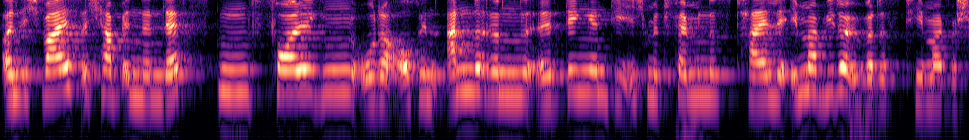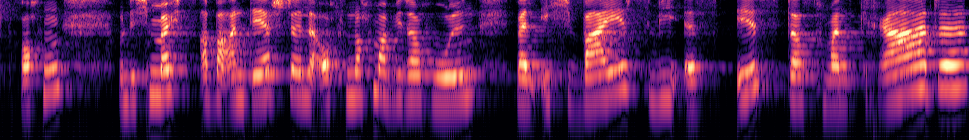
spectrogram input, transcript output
Und ich weiß, ich habe in den letzten Folgen oder auch in anderen äh, Dingen, die ich mit Feminist teile, immer wieder über das Thema gesprochen. Und ich möchte es aber an der Stelle auch nochmal wiederholen, weil ich weiß, wie es ist, dass man gerade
